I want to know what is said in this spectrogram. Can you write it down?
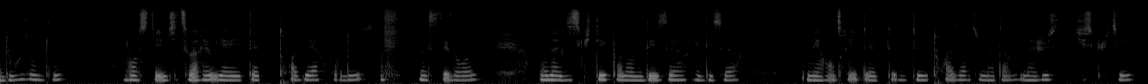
12 en tout. Bon, c'était une petite soirée où il y avait peut-être 3 bières pour 12, mais c'était drôle. On a discuté pendant des heures et des heures. On est rentré peut-être 2-3 heures du matin. On a juste discuté.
